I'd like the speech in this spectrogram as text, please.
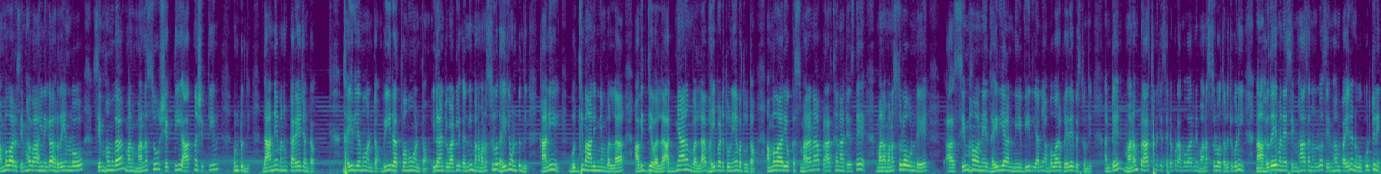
అమ్మవారు సింహవాహినిగా హృదయంలో సింహంగా మన మనస్సు శక్తి ఆత్మశక్తి ఉంటుంది. దాన్నే మనం కరేజ్ అంటాం. ధైర్యము అంటాం వీరత్వము అంటాం. ఇలాంటి వాటికన్నీ మన మనస్సులో ధైర్యం ఉంటుంది. కానీ బుద్ధి మాలిన్యం వల్ల అవిద్య వల్ల అజ్ఞానం వల్ల భయపడుతూనే బతుకుతాం. అమ్మవారి యొక్క స్మరణ ప్రార్థన చేస్తే మన మనస్సులో ఉండే ఆ సింహం అనే ధైర్యాన్ని వీర్యాన్ని అమ్మవారు ప్రేరేపిస్తుంది. అంటే మనం ప్రార్థన చేసేటప్పుడు అమ్మవారిని మనస్సులో తలుచుకుని నా హృదయం అనే సింహాసనంలో సింహం పైన నువ్వు కూర్చుని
